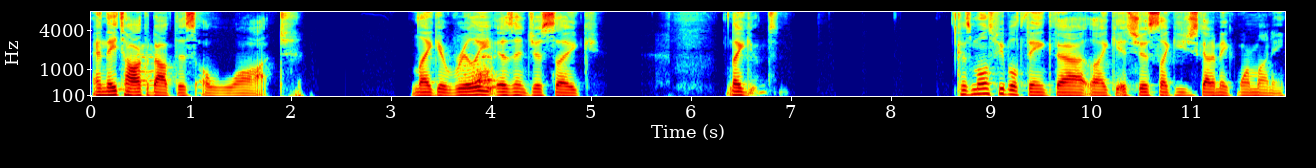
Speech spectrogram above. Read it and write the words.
and they talk about this a lot. Like it really isn't just like like because most people think that like it's just like you just got to make more money,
